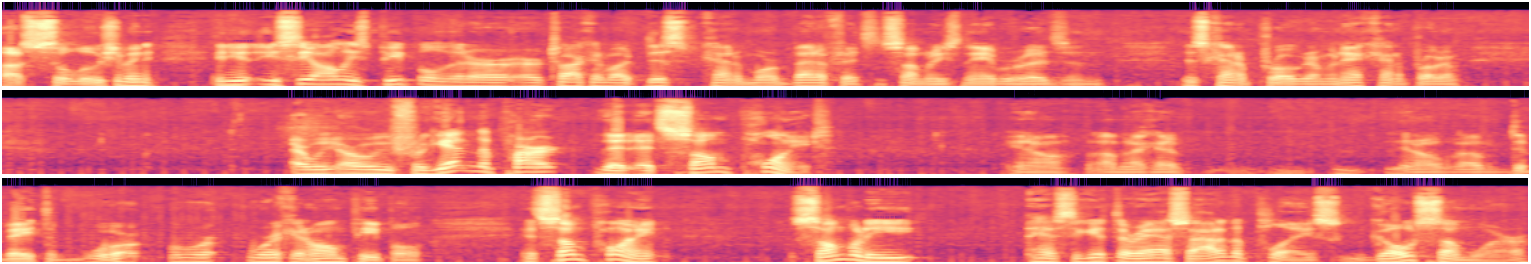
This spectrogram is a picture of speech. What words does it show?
a solution. I mean, and you, you see all these people that are, are talking about this kind of more benefits in some of these neighborhoods and this kind of program and that kind of program are we are we forgetting the part that at some point, you know, I'm not going to, you know, uh, debate the wor- wor- work at home people. At some point, somebody has to get their ass out of the place, go somewhere,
